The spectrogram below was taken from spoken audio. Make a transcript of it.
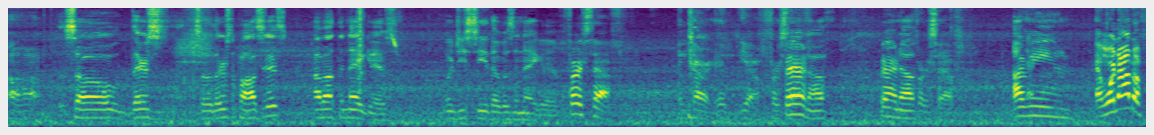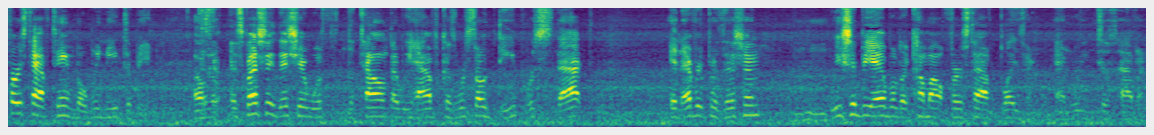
Um, So there's so there's the positives. How about the negatives? What'd you see that was a negative? first half, entire yeah, first Fair half. enough. Fair enough. First half, I mean, and we're not a first half team, but we need to be. okay. especially this year with the talent that we have because we're so deep we're stacked in every position Mhm. we should be able to come out first half blazing and we just haven't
